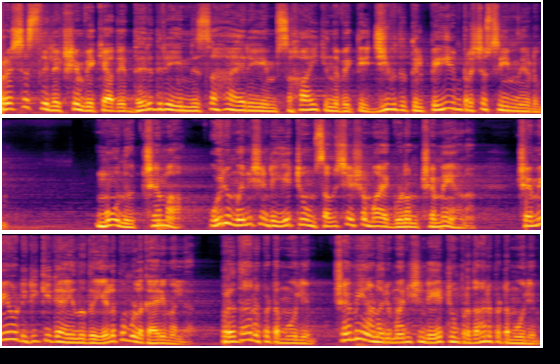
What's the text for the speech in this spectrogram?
പ്രശസ്തി ലക്ഷ്യം വെക്കാതെ ദരിദ്രരെയും നിസ്സഹായരെയും സഹായിക്കുന്ന വ്യക്തി ജീവിതത്തിൽ പേരും പ്രശസ്തിയും നേടും. മൂന്ന് ക്ഷമ. ഒരു മനുഷ്യന്റെ ഏറ്റവും സവിശേഷമായ ഗുണം ക്ഷമയാണ്. ക്ഷമയോടിരിക്കുക എന്നത് എളുപ്പമുള്ള കാര്യമല്ല. പ്രധാനപ്പെട്ട മൂല്യം ക്ഷമയാണ് ഒരു മനുഷ്യന്റെ ഏറ്റവും പ്രധാനപ്പെട്ട മൂല്യം.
